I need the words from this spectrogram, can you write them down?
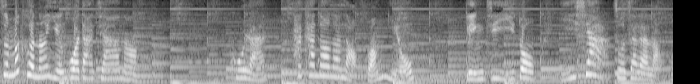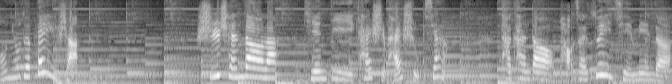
怎么可能赢过大家呢？忽然，他看到了老黄牛，灵机一动，一下坐在了老黄牛的背上。时辰到了，天帝开始排属相。他看到跑在最前面的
